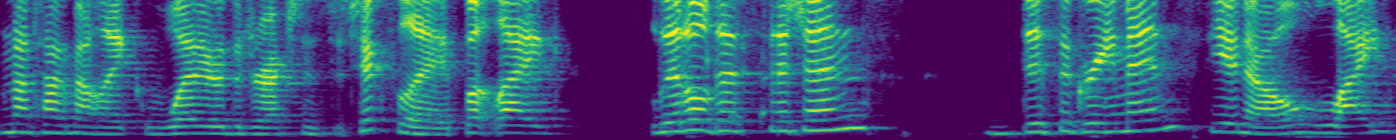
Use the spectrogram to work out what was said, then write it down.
I'm not talking about like what are the directions to Chick fil A, but like little decisions, disagreements, you know, life,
